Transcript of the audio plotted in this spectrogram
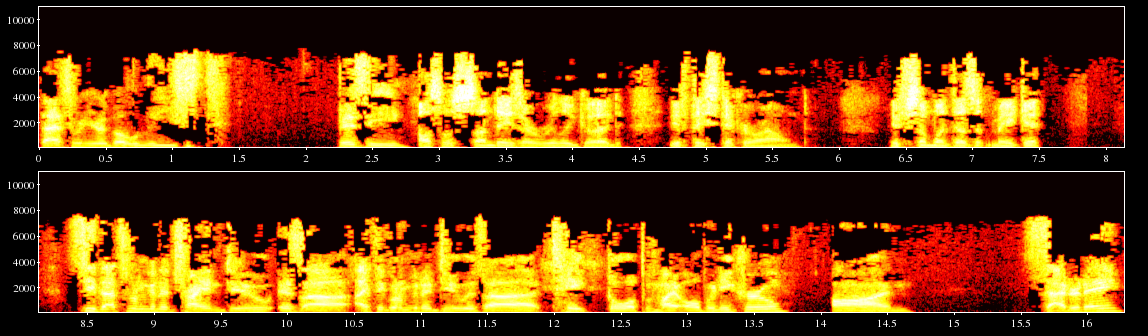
that's when you're the least busy. Also, Sundays are really good if they stick around. If someone doesn't make it, See, that's what I'm gonna try and do. Is uh, I think what I'm gonna do is uh, take go up with my Albany crew on Saturday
